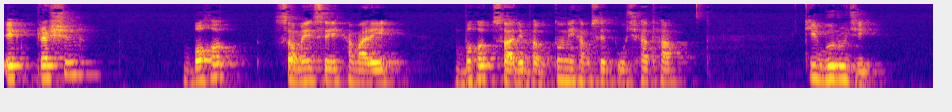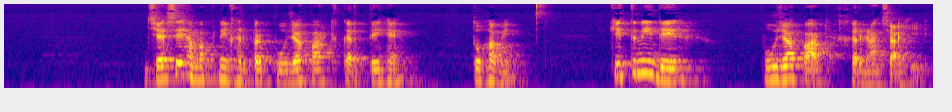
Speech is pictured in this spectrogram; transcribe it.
एक प्रश्न बहुत समय से हमारे बहुत सारे भक्तों ने हमसे पूछा था कि गुरु जी जैसे हम अपने घर पर पूजा पाठ करते हैं तो हमें कितनी देर पूजा पाठ करना चाहिए?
